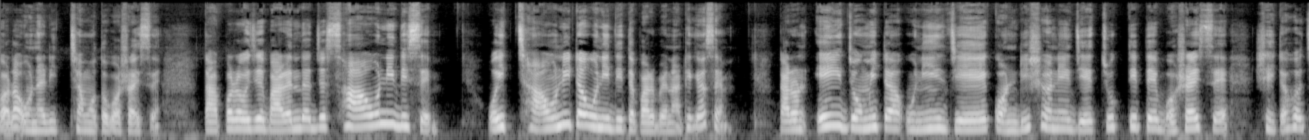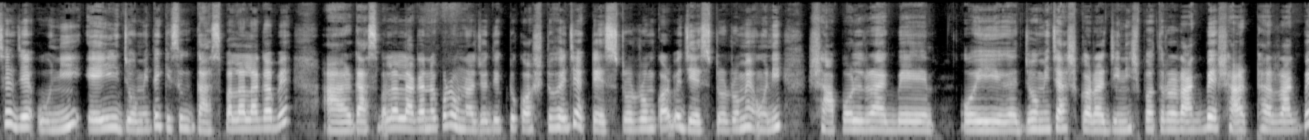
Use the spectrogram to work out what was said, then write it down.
করা ওনার ইচ্ছা মতো বসাইছে। তারপরে ওই যে বারান্দার যে ছাউনি দিছে ওই ছাউনিটা উনি দিতে পারবে না ঠিক আছে? কারণ এই জমিটা উনি যে কন্ডিশনে যে চুক্তিতে বসাইছে সেটা হচ্ছে যে উনি এই জমিতে কিছু গাছপালা লাগাবে। আর গাছপালা লাগানোর পর ওনার যদি একটু কষ্ট হয়ে যায় একটা স্টোর রুম করবে। যে স্টোর রুমে উনি সাপল রাখবে ওই জমি চাষ করার জিনিসপত্র রাখবে সার ঠার রাখবে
